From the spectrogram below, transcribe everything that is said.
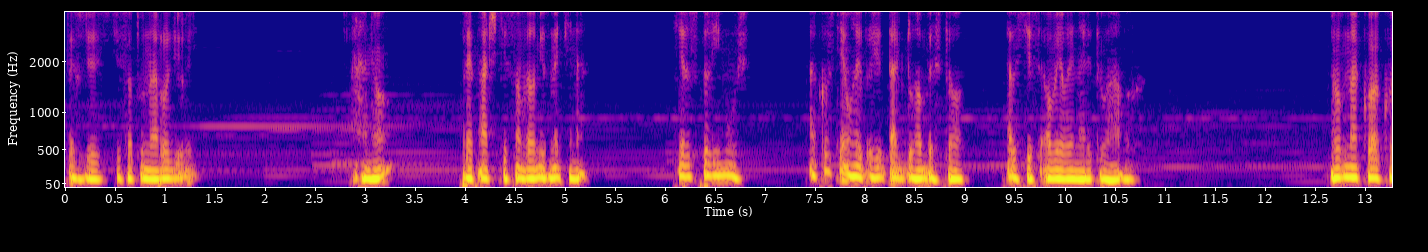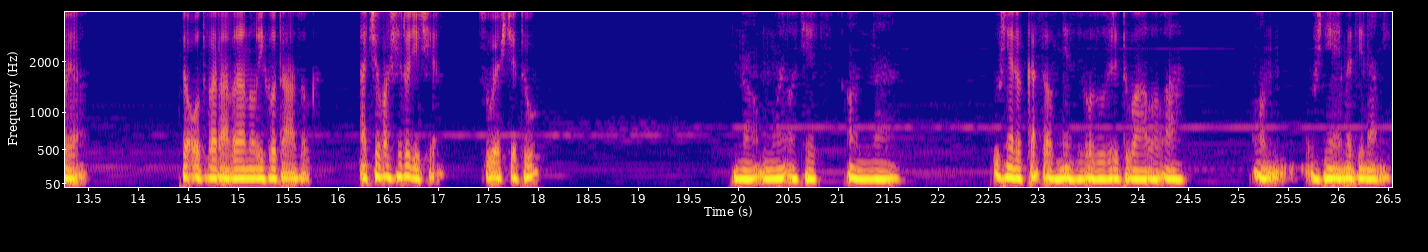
Takže ste sa tu narodili. Áno, prepáčte, som veľmi zmetená. Ste dospelý muž. Ako ste mohli prežiť tak dlho bez toho, aby ste sa objavili na rituáloch? Rovnako ako ja. To otvára veľa nových otázok. A čo vaši rodičia? Sú ešte tu? No, môj otec, on uh, už nedokázal zniesť vozu z rituálov a on už nie je medzi nami.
